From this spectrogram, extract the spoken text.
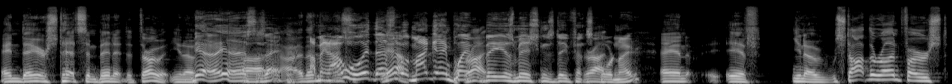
and dare Stetson Bennett to throw it. You know, Yeah, yeah, that's Uh, exactly. uh, that- I mean, I would. That's yeah. what my game plan Right. would be as Michigan's defense Right. coordinator. And if you know, stop the run first,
